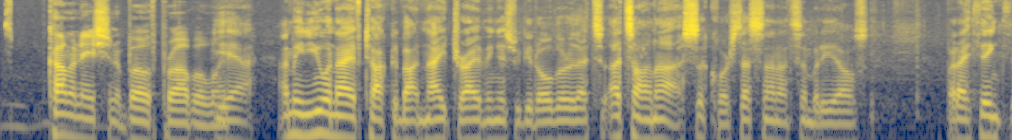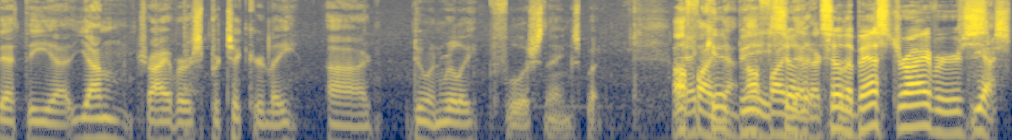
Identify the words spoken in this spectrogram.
It's a combination of both, probably. Yeah, I mean, you and I have talked about night driving as we get older. That's that's on us, of course. That's not on somebody else. But I think that the uh, young drivers, particularly, are doing really foolish things. But I'll that find could that. be. I'll find so, that the, so the best drivers Yes.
